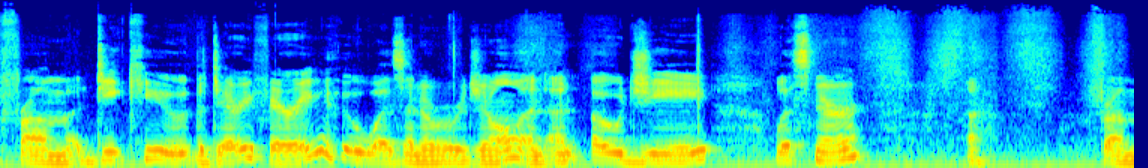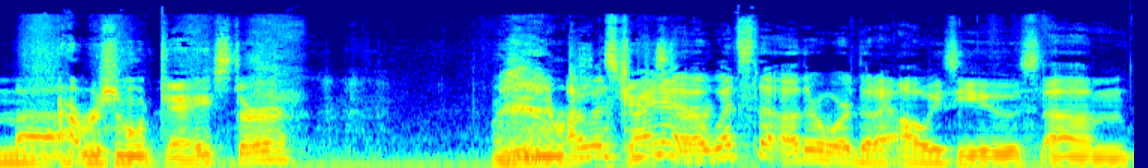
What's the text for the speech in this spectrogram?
from DQ, the Dairy Fairy, who was an original, an, an OG listener from. Uh, Original gayster. Was he an original I was trying to. gayster? What's the other word that I always use? Um,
